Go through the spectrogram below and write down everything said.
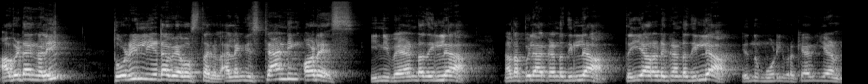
അവിടങ്ങളിൽ തൊഴിൽ ഇട വ്യവസ്ഥകൾ അല്ലെങ്കിൽ സ്റ്റാൻഡിംഗ് ഓർഡേഴ്സ് ഇനി വേണ്ടതില്ല. നടപ്പിലാക്കേണ്ടതില്ല തയ്യാറെടുക്കേണ്ടതില്ല എന്ന് മോഡി പ്രഖ്യാപിക്കുകയാണ്.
